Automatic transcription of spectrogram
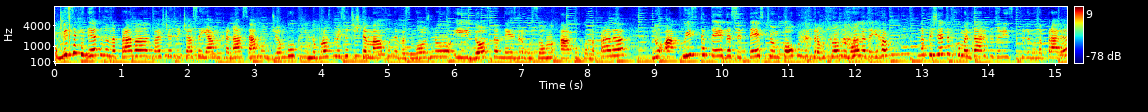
Обмислях идеята да направя 24 часа ям храна само от джамбо, но просто мисля, че ще е малко невъзможно и доста нездравословно, ако го направя. Но ако искате да се тествам колко нездравословно мога да ям, Напишете в коментарите дали искате да го направя.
